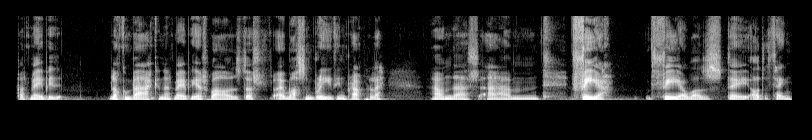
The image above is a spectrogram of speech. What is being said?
but maybe looking back and it maybe it was that I wasn't breathing properly, and that um, fear, fear was the other thing.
